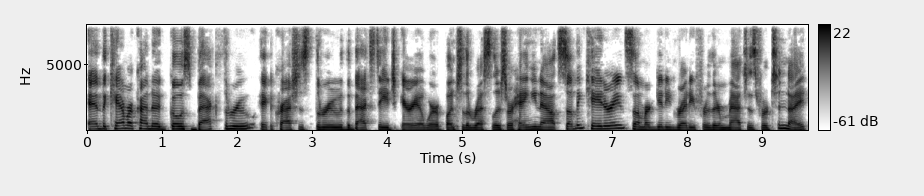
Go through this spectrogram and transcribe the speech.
And the camera kind of goes back through, it crashes through the backstage area where a bunch of the wrestlers are hanging out, some in catering, some are getting ready for their matches for tonight.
